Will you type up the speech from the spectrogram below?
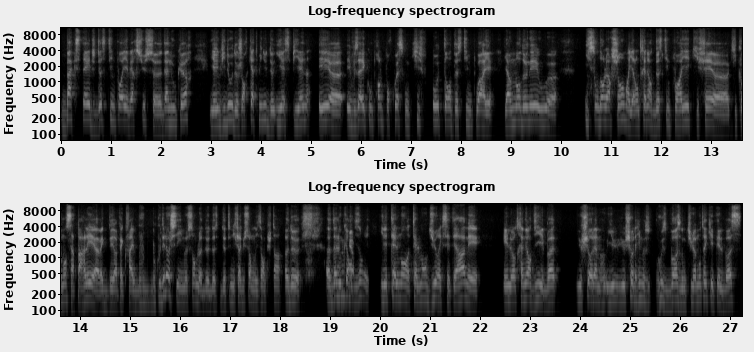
backstage Dustin Poirier versus euh, Dan Hooker. Il y a une vidéo de genre 4 minutes de ESPN et, euh, et vous allez comprendre pourquoi est-ce qu'on kiffe autant Dustin Poirier. Il y a un moment donné où ils sont dans leur chambre, il y a l'entraîneur Dustin Poirier qui fait, euh, qui commence à parler avec des, avec, enfin, avec beaucoup, d'éloges, il me semble, de, de, de Tony Ferguson en disant putain, euh, de euh, Dan Hooker en disant il est tellement, tellement dur, etc. Mais et l'entraîneur dit but you showed him, you, you showed him who's- boss, donc tu lui as montré qui était le boss.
